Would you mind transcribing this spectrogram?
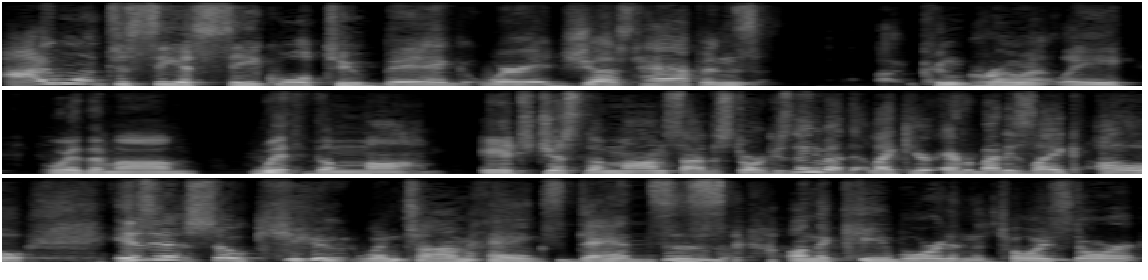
I want to see a sequel to Big where it just happens uh, congruently With the mom. with the mom. It's just the mom side of the story. Because think about that. Like, you're everybody's like, "Oh, isn't it so cute when Tom Hanks dances on the keyboard in the toy store?"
